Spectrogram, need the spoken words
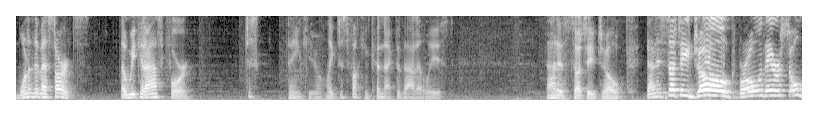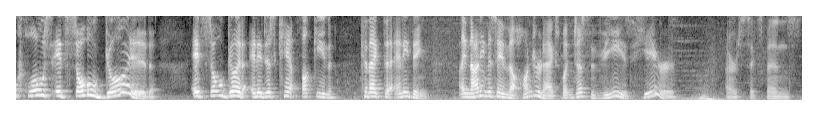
one of the best starts that we could ask for. Just thank you, like just fucking connect to that at least. That is such a joke. That is such a joke, bro. They are so close. It's so good. It's so good, and it just can't fucking connect to anything. Like, not even saying the 100x, but just these here. Or six spins.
